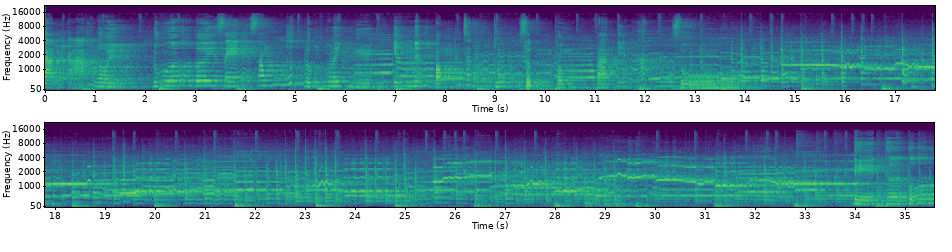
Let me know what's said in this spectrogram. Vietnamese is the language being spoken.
đàn cá lồi đua bơi rẽ sóng nước lung linh, in bóng chân thu rừng thông vàng tiếng hát dù đền thờ cô.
